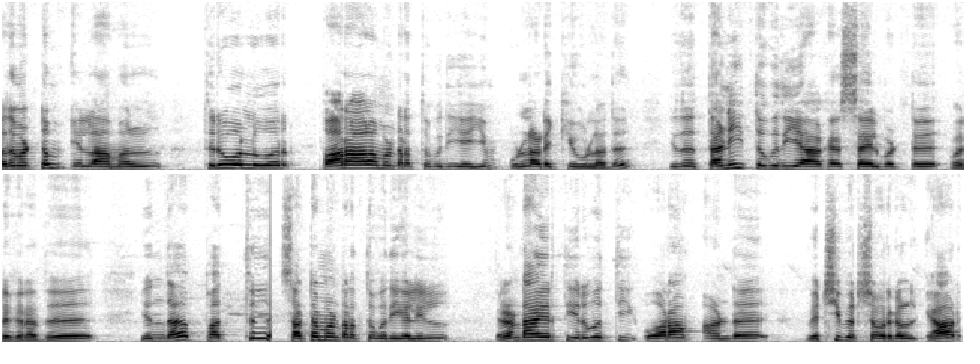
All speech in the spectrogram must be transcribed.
அது மட்டும் இல்லாமல் திருவள்ளுவர் பாராளுமன்ற தொகுதியையும் உள்ளடக்கியுள்ளது. இது தனி தொகுதியாக செயல்பட்டு வருகிறது. இந்த பத்து சட்டமன்ற தொகுதிகளில் இரண்டாயிரத்தி இருபத்தி ஓராம் ஆண்டு வெற்றி பெற்றவர்கள் யார்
